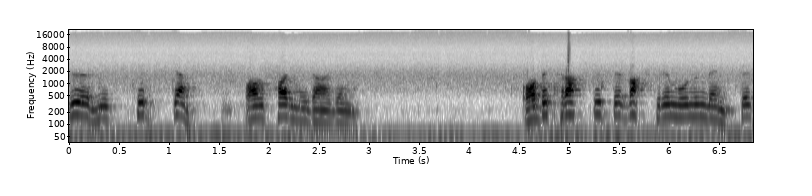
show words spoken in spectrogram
Gjøvik kirke om formiddagen og betraktet det vakre monumentet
